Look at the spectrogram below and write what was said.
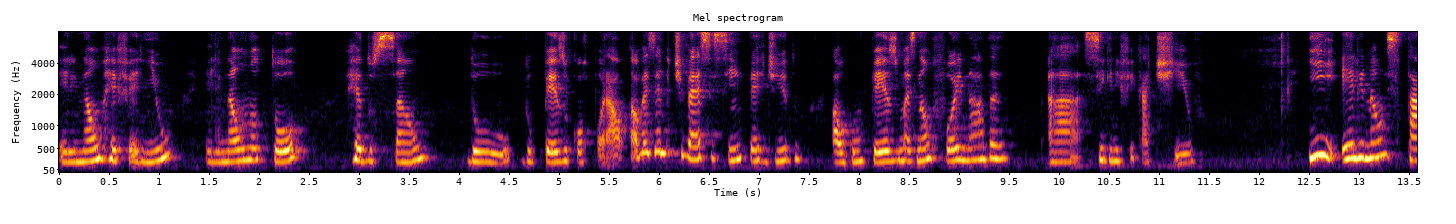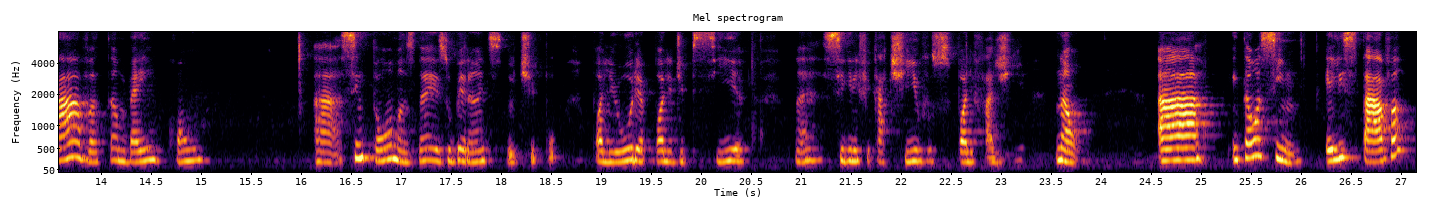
ele não referiu, ele não notou redução do, do peso corporal. Talvez ele tivesse sim perdido algum peso, mas não foi nada ah, significativo. E ele não estava também com ah, sintomas né, exuberantes do tipo poliúria, polidipsia, né, significativos, polifagia. Não. Ah, então, assim, ele estava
